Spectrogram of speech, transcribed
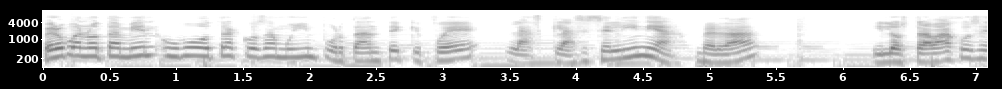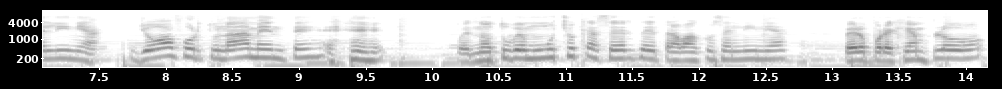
Pero bueno, también hubo otra cosa muy importante que fue las clases en línea, ¿verdad? Y los trabajos en línea. Yo afortunadamente, pues no tuve mucho que hacer de trabajos en línea. Pero por ejemplo,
